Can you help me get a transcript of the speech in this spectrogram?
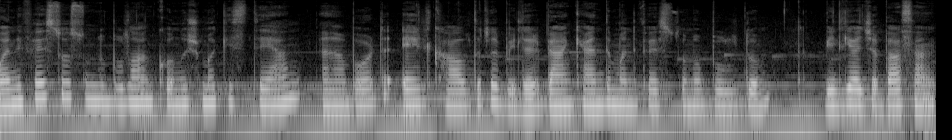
Manifestosunu bulan, konuşmak isteyen e, bu arada el kaldırabilir. Ben kendi manifestomu buldum. Bilgi acaba sen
